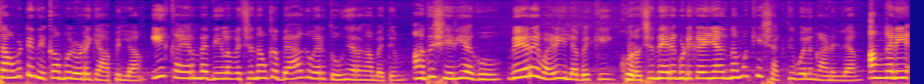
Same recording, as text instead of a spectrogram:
ചവിട്ടി നിൽക്കാൻ പോലും ഇവിടെ ഗ്യാപ്പില്ല ഈ കയറിന്റെ നീളം വെച്ച് നമുക്ക് ബാഗ് വരെ തൂങ്ങിയിറങ്ങാൻ പറ്റും. അത് ശരിയാകോ? വേറെ വഴിയില്ല ബെക്കി. കുറച്ചു നേരം കൂടി കഴിഞ്ഞാൽ നമുക്ക് ഈ ശക്തി പോലും കാണില്ല. അങ്ങനെ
